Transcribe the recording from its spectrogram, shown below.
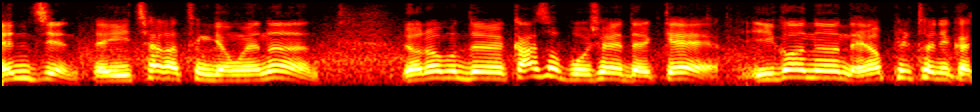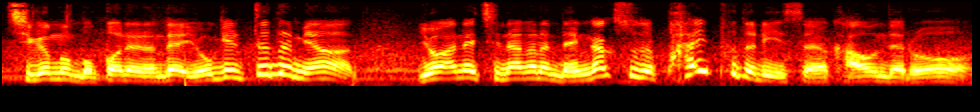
엔진 이 차 같은 경우에는 여러분들 까서 보셔야 될 게 이거는 에어 필터니까 지금은 못 꺼내는데 여길 뜯으면 요 안에 지나가는 냉각수들 파이프들이 있어요 가운데로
